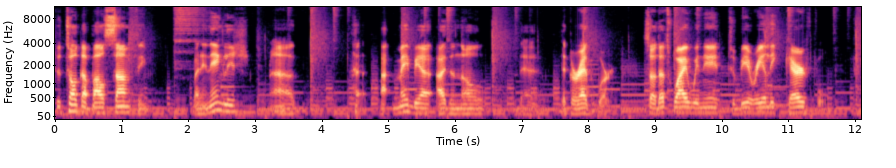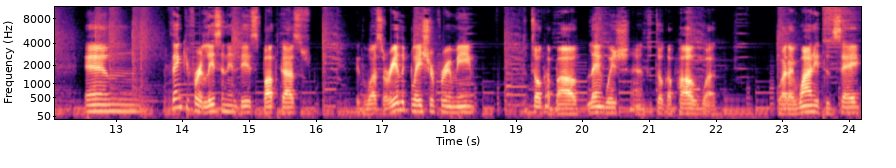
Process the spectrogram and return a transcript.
to talk about something, but in English uh, maybe I, I don't know the, the correct word. So that's why we need to be really careful. And thank you for listening this podcast It was a really pleasure for me to talk about language and to talk about what what I wanted to say.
